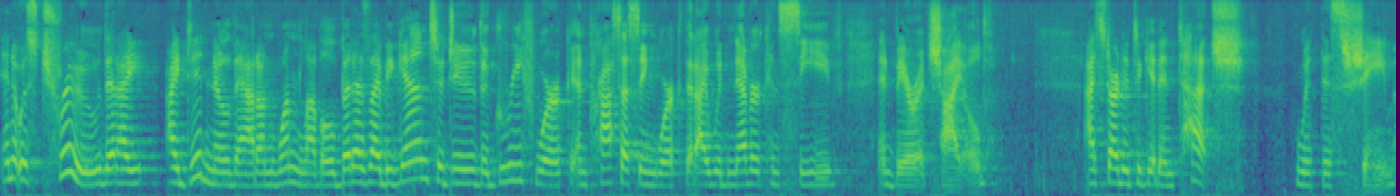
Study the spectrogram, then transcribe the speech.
And it was true that I, I did know that on one level, but as I began to do the grief work and processing work that I would never conceive and bear a child, I started to get in touch with this shame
